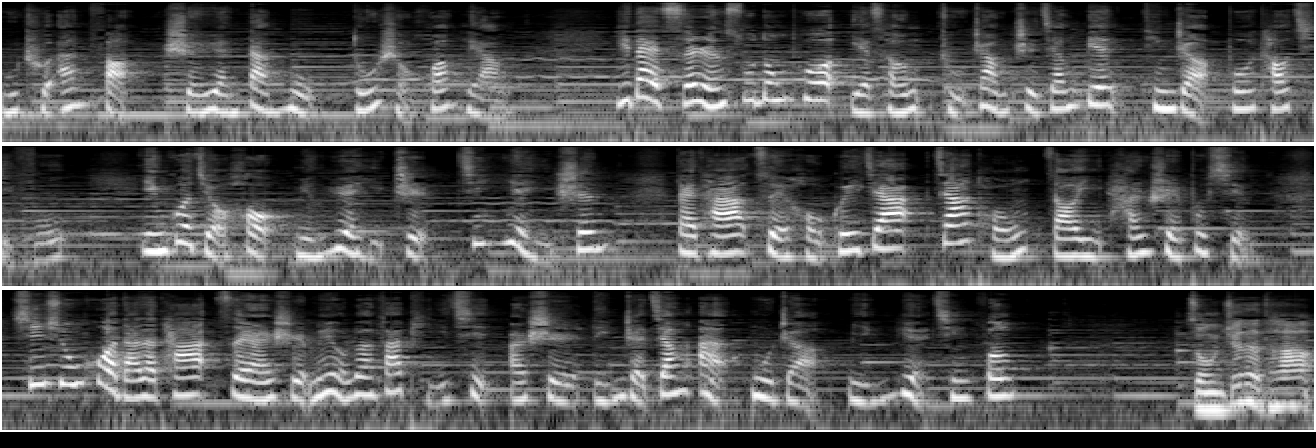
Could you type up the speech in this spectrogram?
无处安放？谁愿淡暮独守荒凉？一代词人苏东坡也曾拄杖至江边，听着波涛起伏，饮过酒后，明月已至，今夜已深。待他最后归家，家童早已酣睡不醒。心胸豁达的他，自然是没有乱发脾气，而是临着江岸，沐着明月清风。总觉得他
